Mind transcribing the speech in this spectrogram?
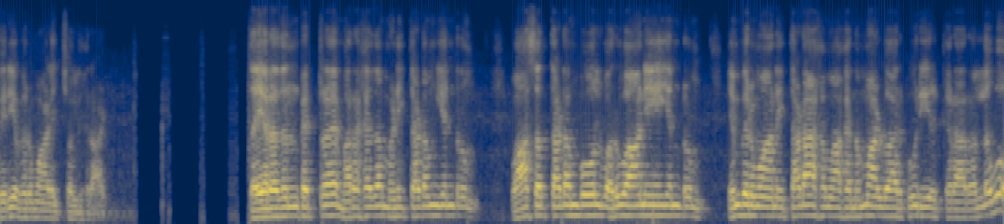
பெரிய பெருமாளை சொல்கிறாள். தயரதன் பெற்ற மரகத மணித்தடம் என்றும் வாசத்தடம் போல் வருவானே என்றும் எம்பெருமானை தடாகமாக நம்மாழ்வார் கூறியிருக்கிறார் அல்லவோ?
